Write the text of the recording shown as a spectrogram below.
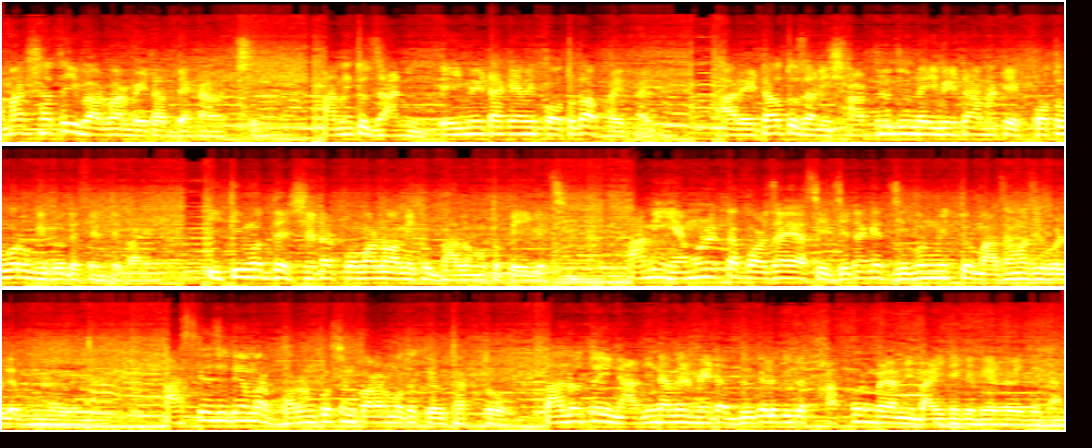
আমার সাথেই বারবার মেয়েটার দেখা হচ্ছে? আমি তো জানি, এই মেয়েটাকে আমি কতটা ভয় পাই। আর এটাও তো জানি স্বার্থের জন্য এই মেয়েটা আমাকে কত বড় বিপদে ফেলতে পারে। ইতিমধ্যে সেটার প্রমাণও আমি খুব ভালো মতো পেয়ে গেছি। আমি এমন একটা পর্যায়ে আছি, যেটাকে জীবন মৃত্যুর মাঝামাঝি বললে ভুল হবে আজকে যদি আমার ভরণ পোষণ করার মতো কেউ থাকতো, তাহলে তো এই নাদি নামের মেয়েটা দুই গেলে দুটো থাপ্পড় মেরে আমি বাড়ি থেকে বের হয়ে যেতাম।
